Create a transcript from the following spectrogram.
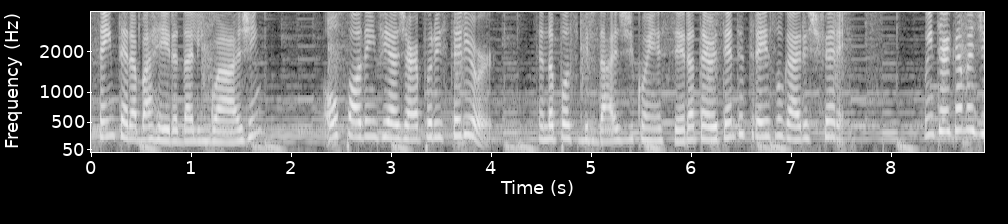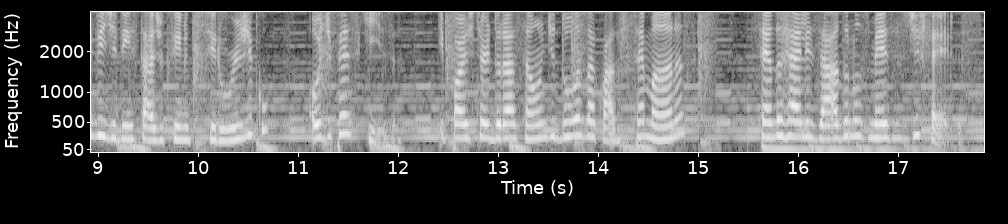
sem ter a barreira da linguagem ou podem viajar para o exterior, tendo a possibilidade de conhecer até 83 lugares diferentes. O intercâmbio é dividido em estágio clínico cirúrgico ou de pesquisa e pode ter duração de duas a quatro semanas, sendo realizado nos meses de férias.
